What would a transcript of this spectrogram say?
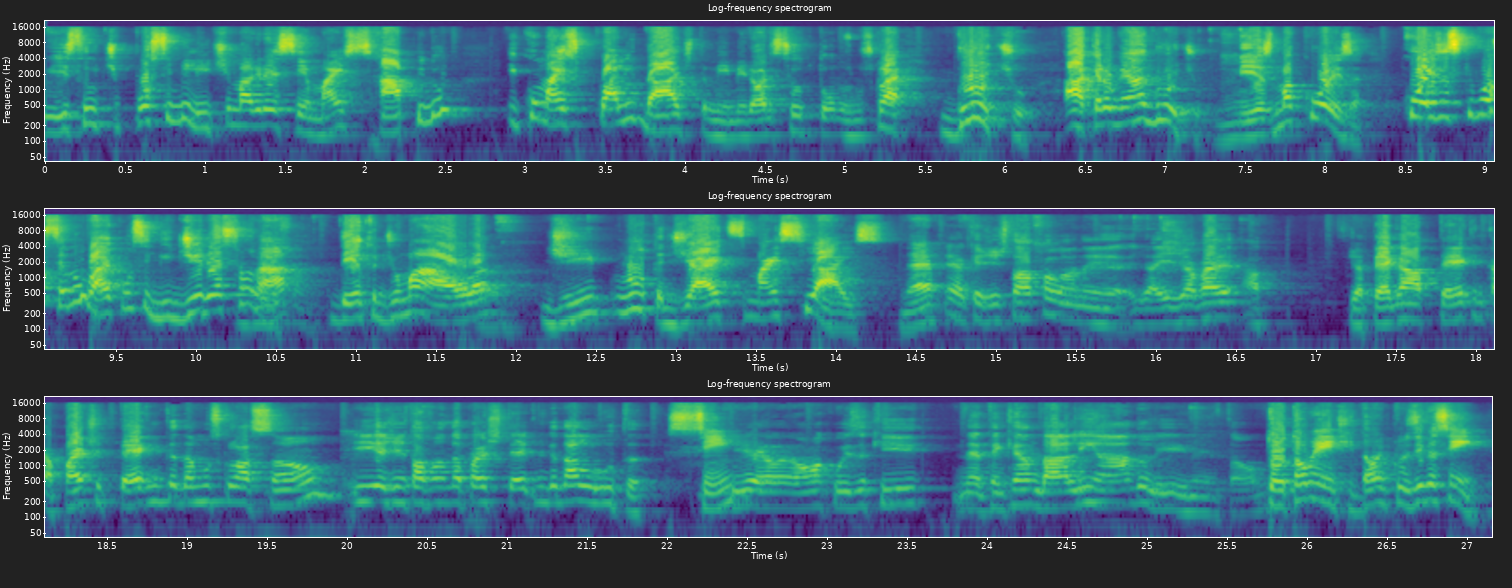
isso te possibilite emagrecer mais rápido e com mais qualidade também, melhore seu tônus muscular. Glúteo. Ah, quero ganhar glúteo. Mesma coisa. Coisas que você não vai conseguir direcionar dentro de uma aula de luta, de artes marciais, né? É o que a gente estava falando, né? aí já vai... a- já pega a técnica, a parte técnica da musculação e a gente tá falando da parte técnica da luta. Sim. Que é uma coisa que né, tem que andar alinhado ali, né? Então, Totalmente. Então, inclusive assim,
